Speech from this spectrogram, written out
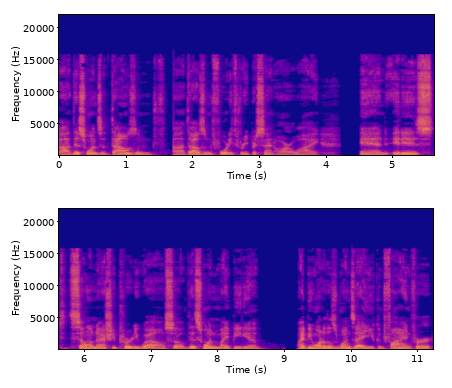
uh, this one's a thousand, uh, thousand forty three percent ROI, and it is selling actually pretty well. So this one might be a might be one of those ones that you can find for,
